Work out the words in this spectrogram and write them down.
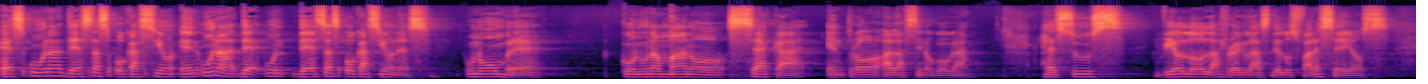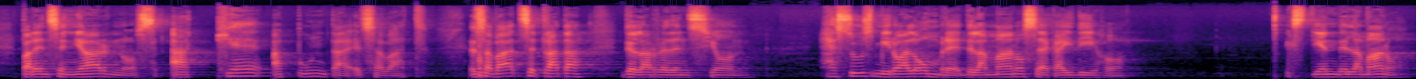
Es una de estas ocasiones, en una de, de estas ocasiones, un hombre con una mano seca entró a la sinagoga. Jesús violó las reglas de los fariseos para enseñarnos a qué apunta el sabbat. El sabbat se trata de la redención. Jesús miró al hombre de la mano seca y dijo, extiende la mano.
